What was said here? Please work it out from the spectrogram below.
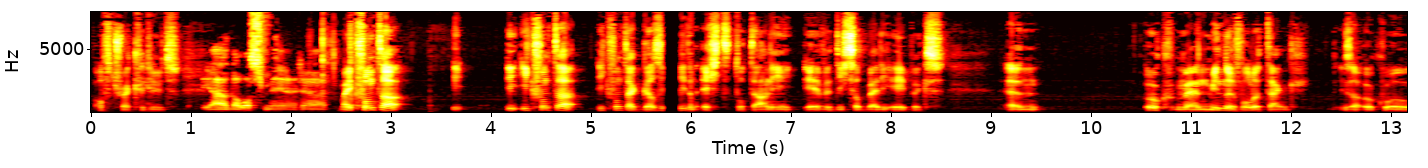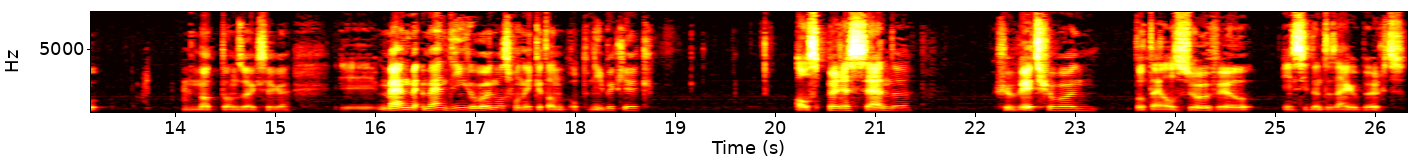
off-track geduwd. Ja, dat was meer, ja. Maar ik vond dat... Ik, ik, vond dat, ik vond dat Gasly dan echt totaal niet even dicht zat bij die Apex. En ook met een minder volle tank is dat ook wel not done, zou ik zeggen. Mijn, mijn ding gewoon was, wanneer ik het dan opnieuw bekeek, als Perez zijnde, je weet gewoon dat er al zoveel incidenten zijn gebeurd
